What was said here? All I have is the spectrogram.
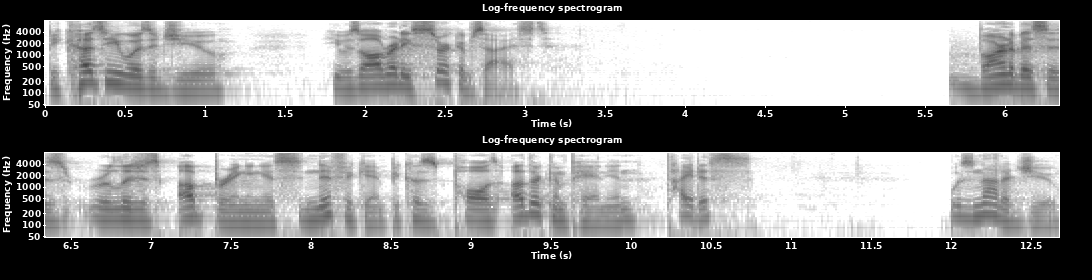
Because he was a Jew, he was already circumcised. Barnabas' religious upbringing is significant because Paul's other companion, Titus, was not a Jew.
